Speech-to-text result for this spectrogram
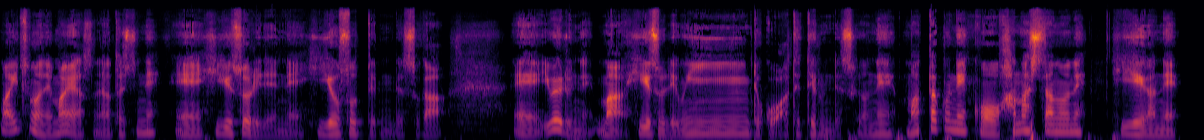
まあ、いつもね、毎朝ね、私ね、えー、髭剃りでね、髭を剃ってるんですが、えー、いわゆるね、まあ、髭剃りでウィーンとこう当ててるんですけどね、全くね、こう、鼻下のね、髭がね、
